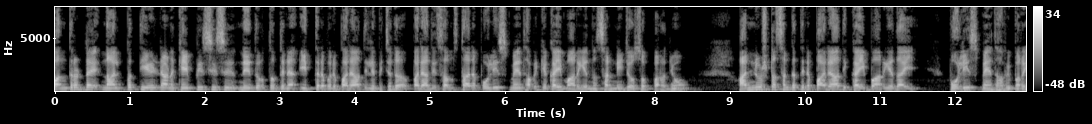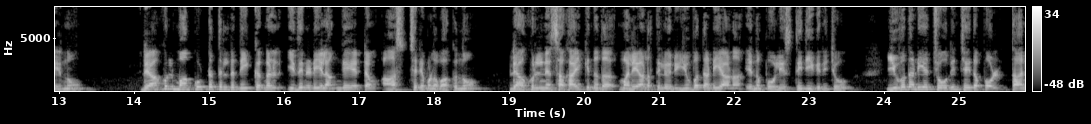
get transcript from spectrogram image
പന്ത്രണ്ട് നാൽപ്പത്തിയേഴിനാണ് കെ പി സി സി നേതൃത്വത്തിന് ഇത്തരമൊരു പരാതി ലഭിച്ചത്. പരാതി സംസ്ഥാന പോലീസ് മേധാവിക്ക് കൈമാറിയെന്ന് സണ്ണി ജോസഫ് പറഞ്ഞു. അന്വേഷണ സംഘത്തിന് പരാതി കൈമാറിയതായി പോലീസ് മേധാവി പറയുന്നു. രാഹുൽ മാങ്കൂട്ടത്തിന്റെ നീക്കങ്ങൾ ഇതിനിടയിൽ അങ്ങേയറ്റം ആശ്ചര്യമുളവാക്കുന്നു. രാഹുലിനെ സഹായിക്കുന്നത് മലയാളത്തിലെ ഒരു യുവനടിയാണ് എന്ന് പോലീസ് സ്ഥിരീകരിച്ചു. യുവനടിയെ ചോദ്യം ചെയ്തപ്പോൾ താൻ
